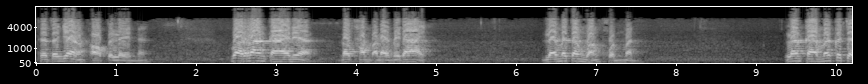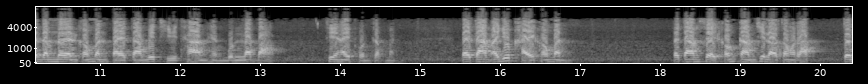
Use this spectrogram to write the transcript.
เธอต้องแยกมันออกไปเลยนะ ว่าร่างกายเนี่ย เราทำอะไรไม่ได้ และไม่ต้องหวังผลมัน ร่างกายมันก็จะดำเนินของมันไปตามวิถีทางแห่งบุญและบาปที่ให้ผลกับมัน ไปตามอายุไขของมัน ไปตามเศษของกรรมที่เราต้องรับ จน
